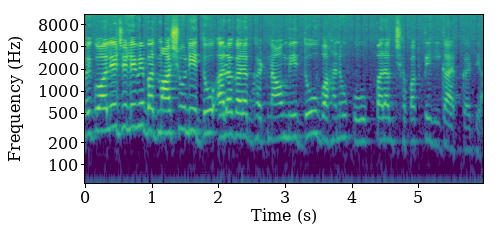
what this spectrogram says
वही ग्वालियर ज़िले में बदमाशों ने दो अलग अलग घटनाओं में दो वाहनों को पलक झपकते ही गायब कर दिया।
